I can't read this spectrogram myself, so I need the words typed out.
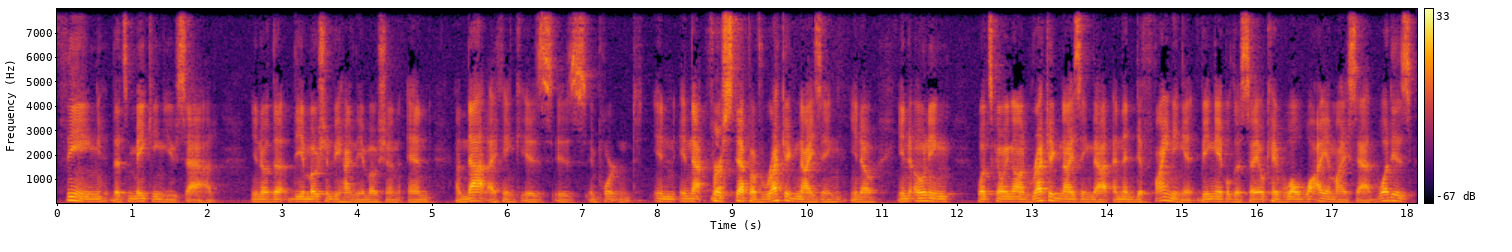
thing that's making you sad? you know the the emotion behind the emotion and and that I think is is important. In in that first step of recognizing you know in owning what's going on recognizing that and then defining it being able to say okay well why am I sad? What is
